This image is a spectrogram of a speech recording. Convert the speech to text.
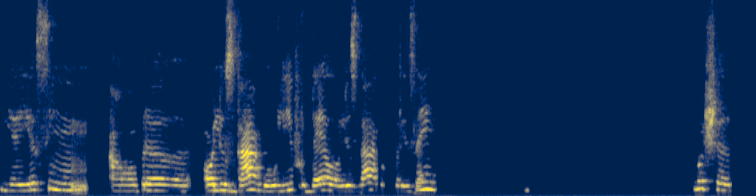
E aí, assim, a obra Olhos d'Água, o livro dela, Olhos d'Água, por exemplo, poxa,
